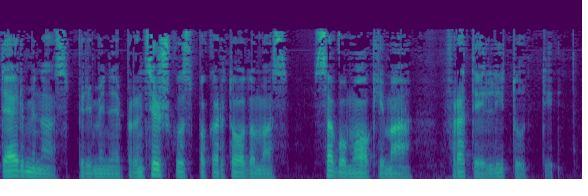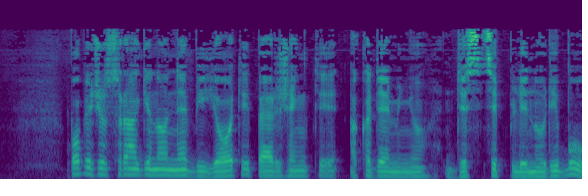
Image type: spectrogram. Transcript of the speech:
terminas, priminė Pranciškus pakartodamas savo mokymą Fratelli Tutti. Popiežius ragino nebijoti peržengti akademinių disciplinų ribų,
